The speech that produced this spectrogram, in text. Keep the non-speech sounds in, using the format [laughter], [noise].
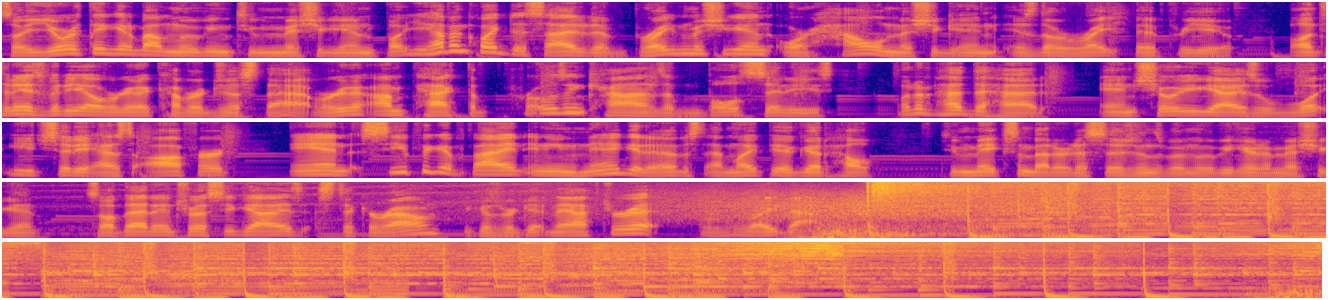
So you're thinking about moving to Michigan, but you haven't quite decided if Brighton, Michigan or Howell, Michigan is the right fit for you. Well, in today's video, we're going to cover just that. We're going to unpack the pros and cons of both cities, put them head to head, and show you guys what each city has to offer and see if we can find any negatives that might be a good help to make some better decisions when moving here to Michigan. So if that interests you guys, stick around because we're getting after it right now.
